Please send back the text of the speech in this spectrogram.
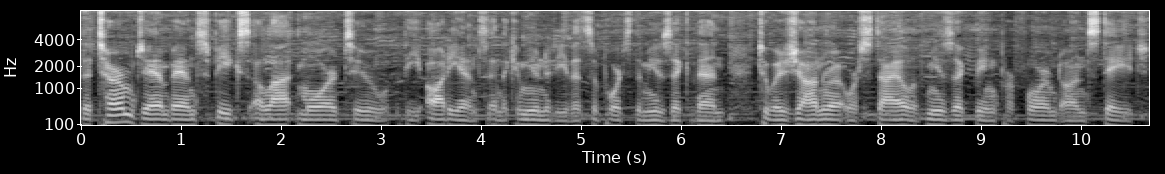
the term jam band speaks a lot more to the audience and the community that supports the music than to a genre or style of music being performed on stage.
